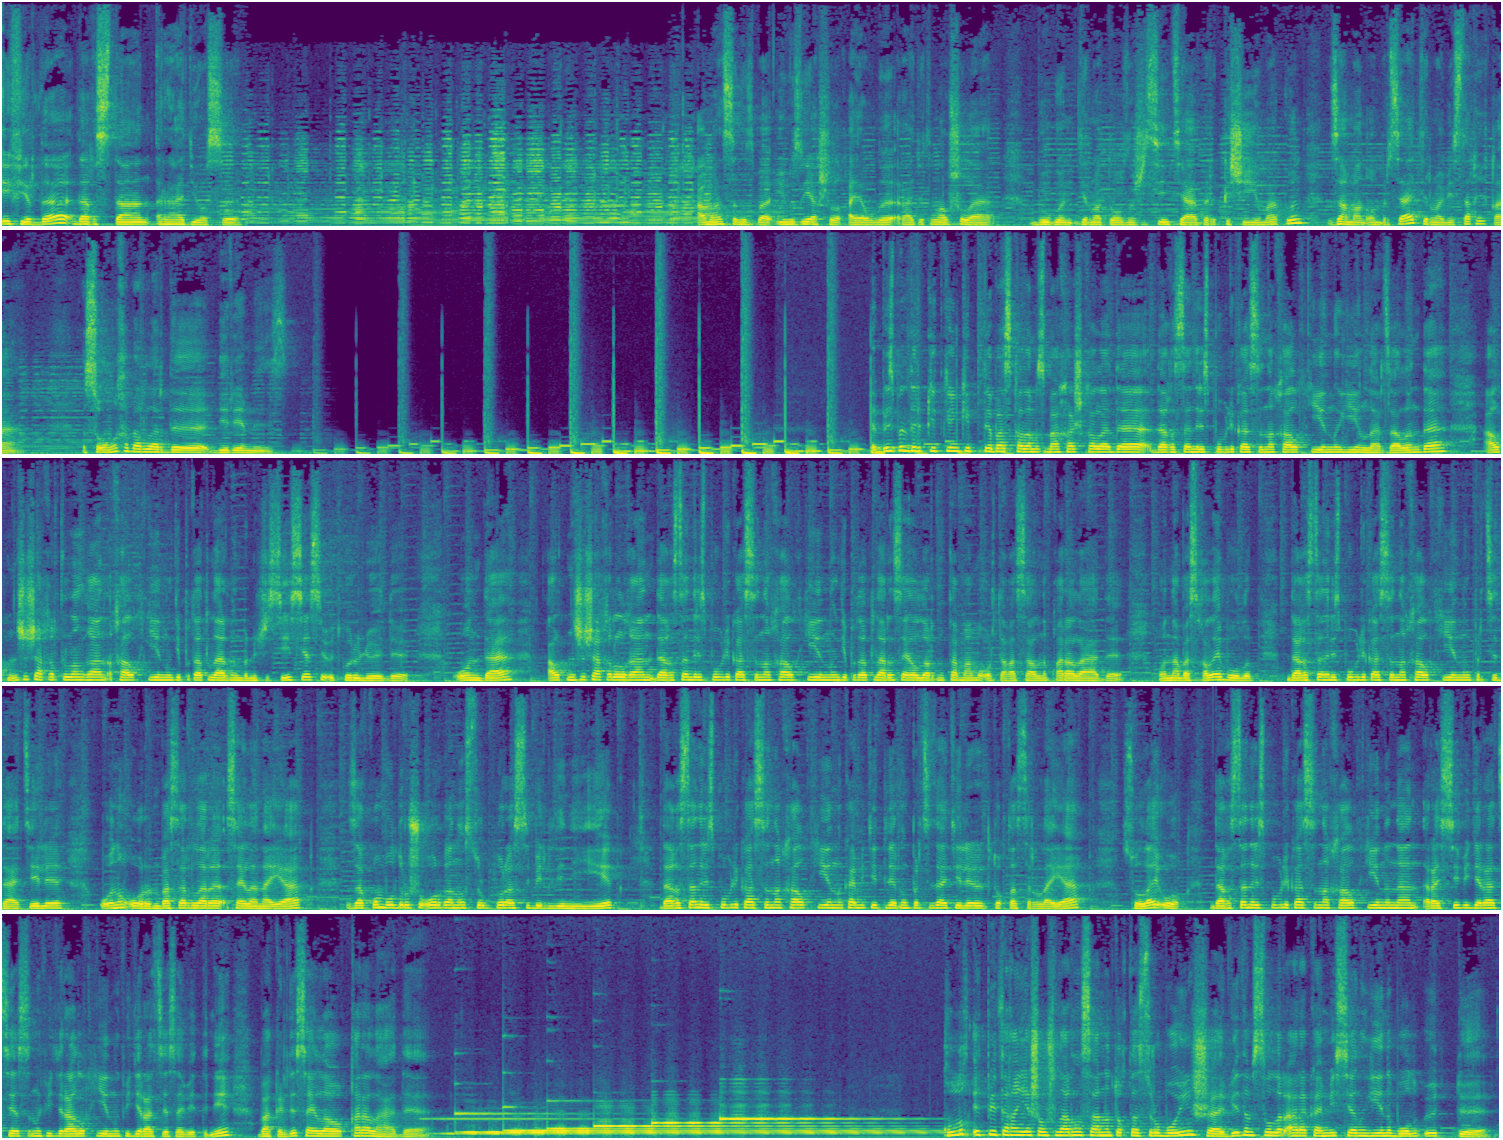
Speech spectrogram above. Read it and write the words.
эфирда дагыстан радиосу амансыңызбы үйүңүзгө жакшылык аялы радио тыңлоочулар бүгүн жыйырма тогузунчу сентябрь киши юма күн заман он бир саат жыйырма беш дакыйка соңку кабарларды беребиз биз билдирип кеткен кепте бас калабыз махашкалада дагыстан республикасынын калк кийининин жыйындар залында алтымыш шакыртылган калк кийининин депутатларынын биринчи сессиясы өткөрүлүүдө онда алтымыш чакырылган дагыстан республикасынын калк кийининин депутатларын сайлоолордун тамамы ортого салынып каралады мындан башкалай болуп дагыстан республикасынын калк кийининин председатели онун орун басарлары сайланаяк закон болдурушу органдын структурасы дагыстан республикасынын калк кийининин комитетлеринин председательдери токтоштурулаяк солай ок дагыстан республикасынын калк кийининен россия федерациясынын федералдык кийининин федерация советине вакилдик сайлоо каралады кулдук этпей таган жашоочулардын санын токтоштуруу боюнча ведомстволор ара комиссиянын кийини болуп өттү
